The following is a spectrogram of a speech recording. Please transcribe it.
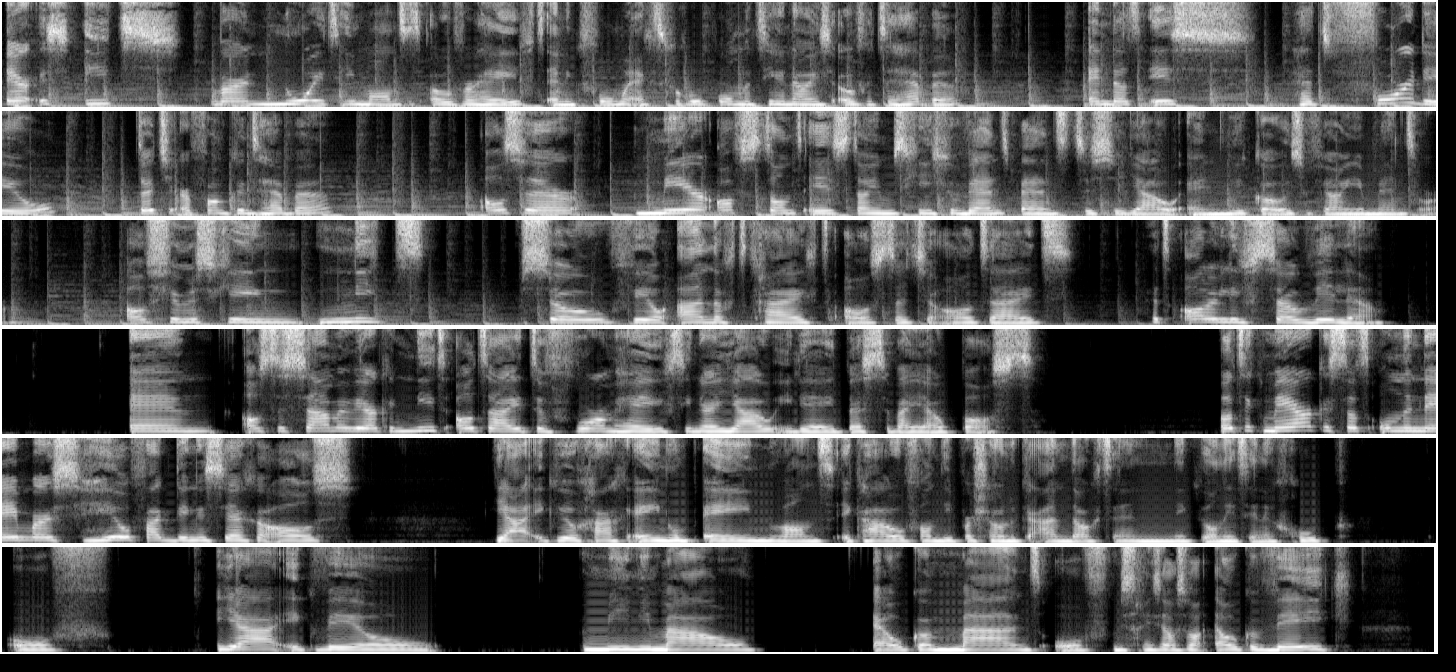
Er is iets waar nooit iemand het over heeft. En ik voel me echt geroepen om het hier nou eens over te hebben. En dat is het voordeel dat je ervan kunt hebben als er meer afstand is dan je misschien gewend bent tussen jou en je coach of jou en je mentor. Als je misschien niet zoveel aandacht krijgt als dat je altijd het allerliefst zou willen. En als de samenwerking niet altijd de vorm heeft die naar jouw idee het beste bij jou past. Wat ik merk is dat ondernemers heel vaak dingen zeggen als: Ja, ik wil graag één op één, want ik hou van die persoonlijke aandacht en ik wil niet in een groep. Of ja, ik wil minimaal elke maand of misschien zelfs wel elke week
